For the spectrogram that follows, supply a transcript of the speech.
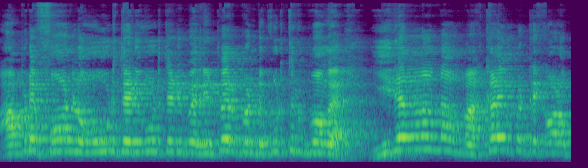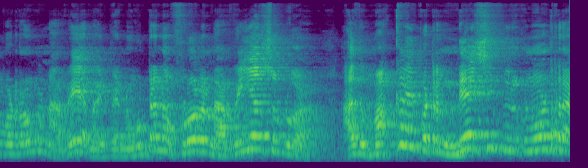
அப்படியே ஃபோனில் ஊடு தேடி ஊடு தேடி போய் ரிப்பேர் பண்ணிட்டு கொடுத்துட்டு போங்க. இதெல்லாம் நான் மக்களை பற்றி கவலைப்படுறவங்க நிறைய. நான் இப்போ என்ன விட்டா நான் ஃப்ளோவில் நிறைய சொல்லுவேன். அது மக்களை பற்றி நேசிப்பு இருக்கணுன்ற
